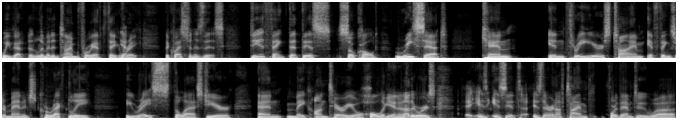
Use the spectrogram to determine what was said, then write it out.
We've got a limited time before we have to take a Yeah. break. The question is this: Do you think that this so-called reset can, in three years' time, if things are managed correctly, erase the last year and make Ontario whole again? In other words. Is is it is there enough time for them to uh,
